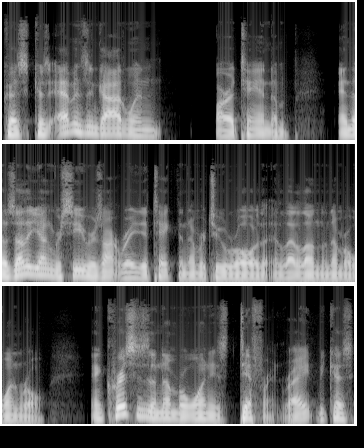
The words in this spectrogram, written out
because because Evans and Godwin are a tandem, and those other young receivers aren't ready to take the number two role, the, let alone the number one role. And Chris is the number one is different, right? Because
